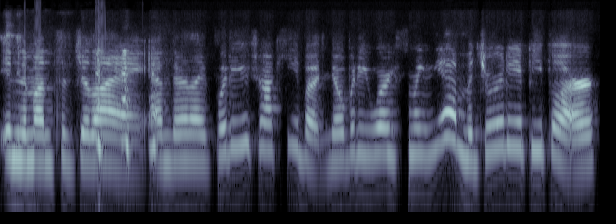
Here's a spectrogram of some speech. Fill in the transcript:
in the month of July, and they're like, "What are you talking about? Nobody works." I'm like, "Yeah, majority of people are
